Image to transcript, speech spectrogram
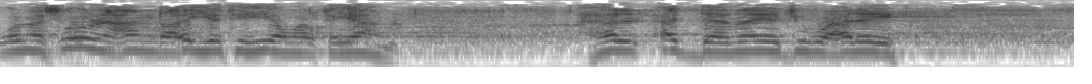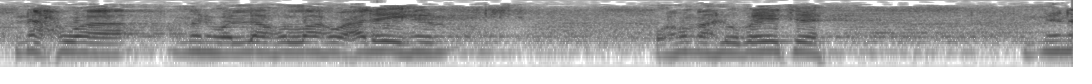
ومسؤول عن رعيته يوم القيامة. هل أدى ما يجب عليه نحو من ولاه الله عليهم وهم أهل بيته من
